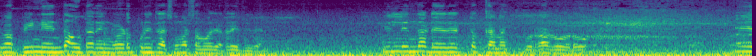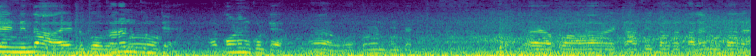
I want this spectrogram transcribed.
ಇವಾಗ ಪಿಂಡಿಯಿಂದ outer ring road Puneeth Rajkumar ಸಮಾಜ ಹತ್ರ ಇದ್ದೀವಿ ಇಲ್ಲಿಂದ ಡೈರೆಕ್ಟು ಕನಕಪುರ ರೋಡು ಈ ಎಂಡಿಂದ ಆ ಎಂಡ್ಗೆ ಹೋಗ್ಬೇಕು ಕೊರನ್ಕುಂಟೆ. ಆ, ಕೋಣನಕುಂಟೆ ಹಾಂ ಕೋಣನಕುಂಟೆ ಅಪ್ಪ ಟ್ರಾಫಿಕ್ ಅಂತ ತಲೆ ನೋಡ್ತಾರೆ.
